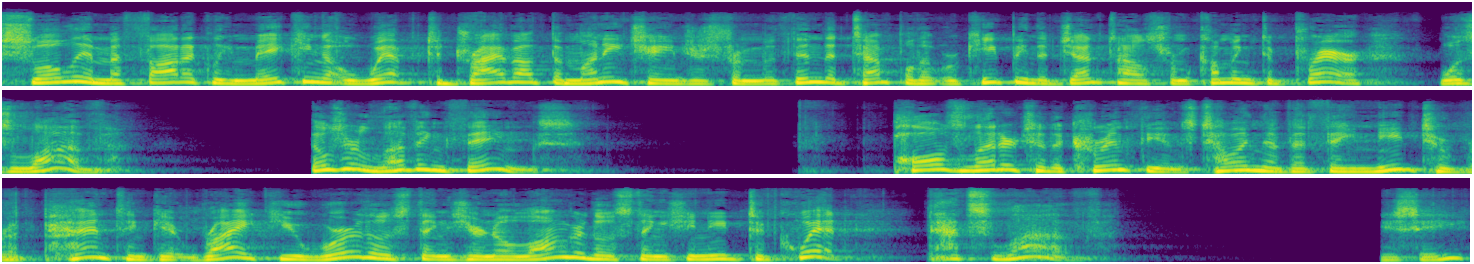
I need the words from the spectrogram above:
slowly and methodically making a whip to drive out the money changers from within the temple that were keeping the Gentiles from coming to prayer was love. Those are loving things. Paul's letter to the Corinthians telling them that they need to repent and get right. You were those things, you're no longer those things, you need to quit. That's love. You see?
